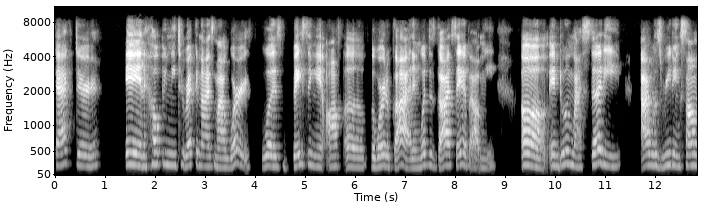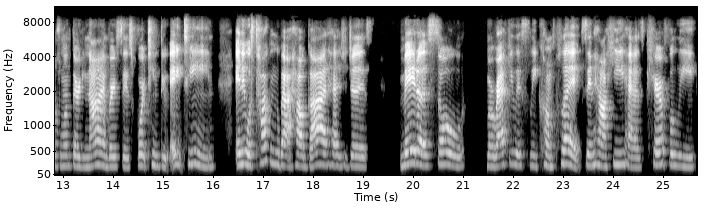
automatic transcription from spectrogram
factor in helping me to recognize my worth was basing it off of the word of god and what does god say about me um in doing my study I was reading Psalms 139, verses 14 through 18, and it was talking about how God has just made us so miraculously complex and how he has carefully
